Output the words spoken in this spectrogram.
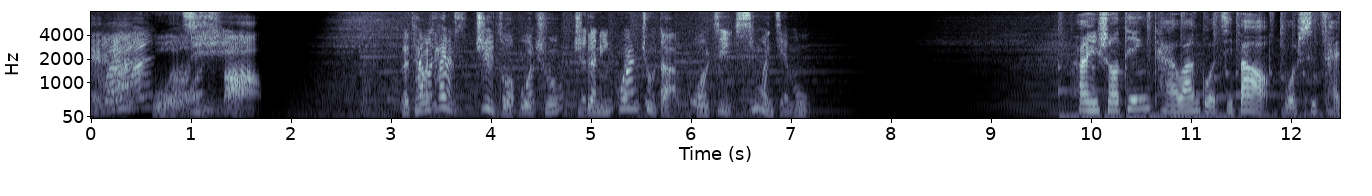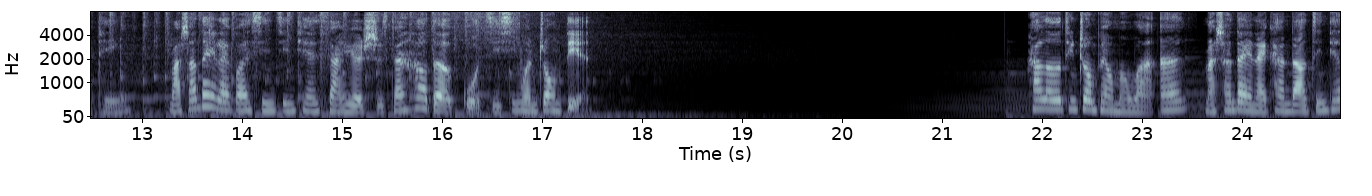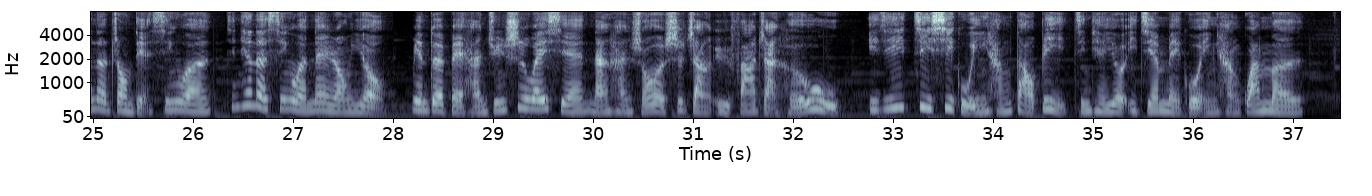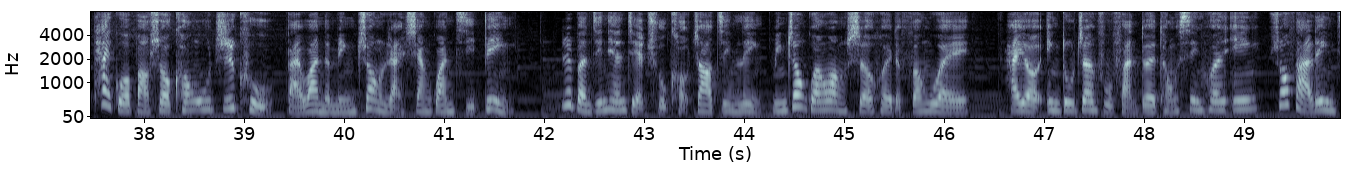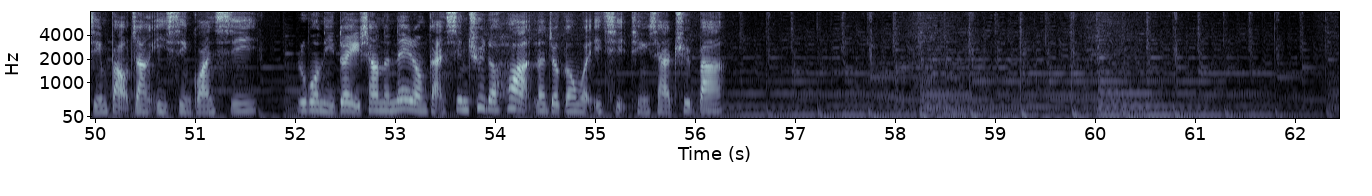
台湾国际报，The Taiwan Times 制作播出，值得您关注的国际新闻节目。欢迎收听《台湾国际报》，我是彩婷，马上带你来关心今天三月十三号的国际新闻重点。Hello，听众朋友们，晚安！马上带你来看到今天的重点新闻。今天的新闻内容有：面对北韩军事威胁，南韩首尔市长欲发展核武，以及继系股银行倒闭，今天又一间美国银行关门。泰国饱受空屋之苦，百万的民众染相关疾病。日本今天解除口罩禁令，民众观望社会的氛围。还有印度政府反对同性婚姻，说法令仅保障异性关系。如果你对以上的内容感兴趣的话，那就跟我一起听下去吧。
